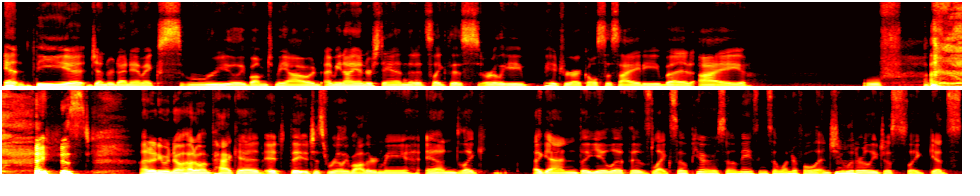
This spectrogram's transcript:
and the gender dynamics really bummed me out. I mean, I understand that it's like this early patriarchal society, but I oof. I just I don't even know how to unpack it. It it just really bothered me and like again, the Yalith is like so pure, so amazing, so wonderful and she literally just like gets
